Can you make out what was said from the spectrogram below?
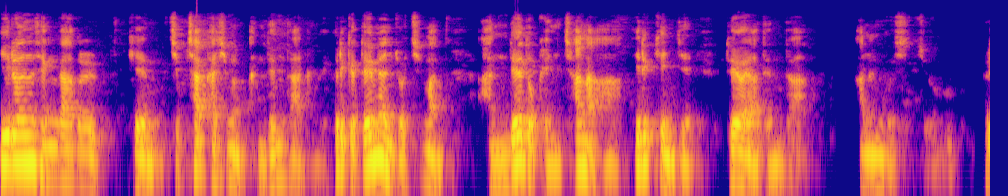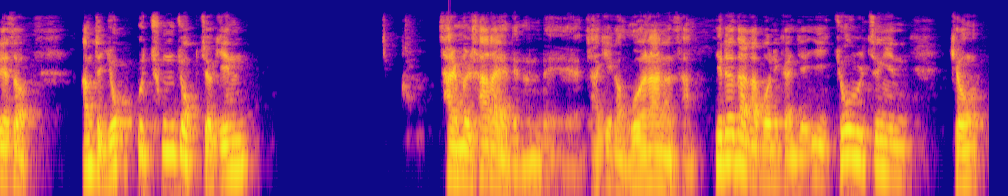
이런 생각을 이렇게 집착하시면 안 된다는 거예요. 그렇게 되면 좋지만 안 돼도 괜찮아. 이렇게 이제 되어야 된다 하는 것이죠. 그래서 아무튼 욕구 충족적인 삶을 살아야 되는데 자기가 원하는 삶 이러다가 보니까 이제 이 조울증인 경,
